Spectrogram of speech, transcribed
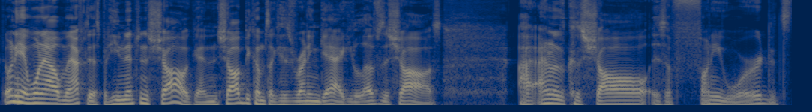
they only have one album after this, but he mentions shawl again, and shawl becomes like his running gag. He loves the shawls. I, I don't know because shawl is a funny word. It's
